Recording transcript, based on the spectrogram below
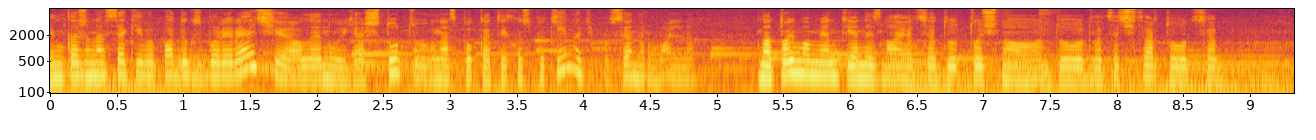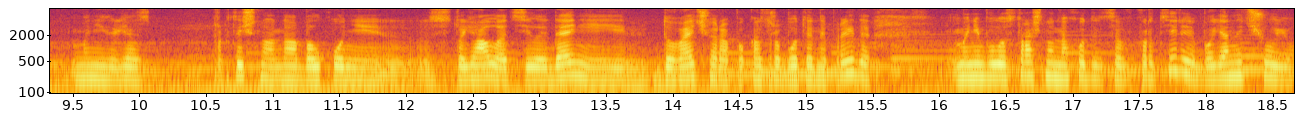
Він каже, на всякий випадок збери речі, але ну я ж тут, у нас поки тихо, спокійно, типу, все нормально. На той момент я не знаю, це до точно до 24-го це мені я практично на балконі стояла цілий день і до вечора, поки з роботи не прийде. Мені було страшно знаходитися в квартирі, бо я не чую.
